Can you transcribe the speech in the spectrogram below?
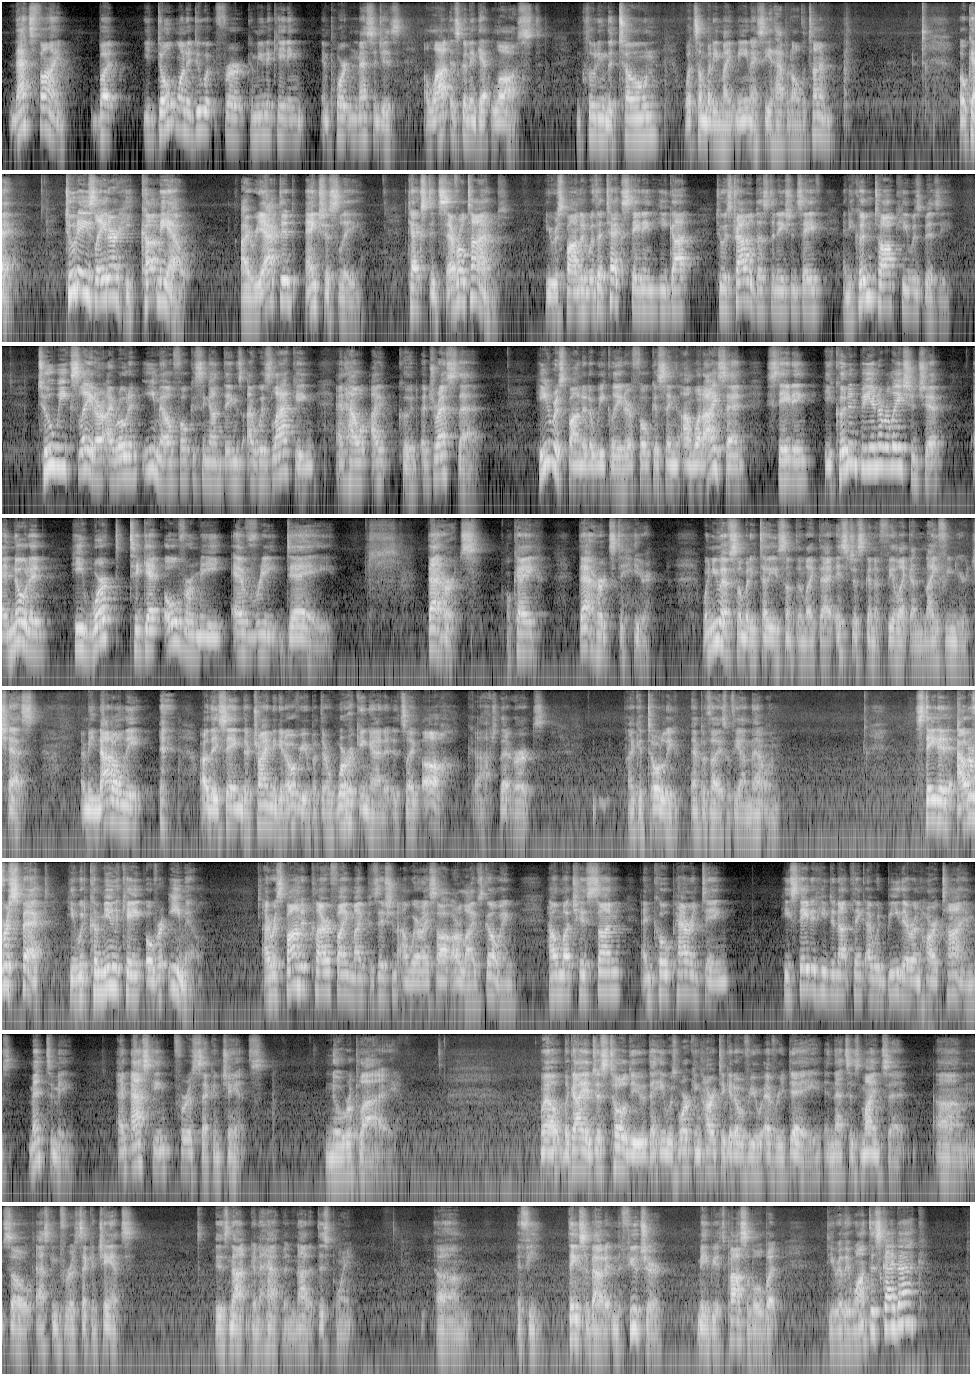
That's fine. But you don't want to do it for communicating important messages. A lot is going to get lost, including the tone, what somebody might mean. I see it happen all the time. Okay. Two days later, he cut me out. I reacted anxiously. Texted several times. He responded with a text stating he got to his travel destination safe and he couldn't talk, he was busy. Two weeks later, I wrote an email focusing on things I was lacking and how I could address that. He responded a week later, focusing on what I said, stating he couldn't be in a relationship and noted he worked to get over me every day. That hurts, okay? That hurts to hear. When you have somebody tell you something like that, it's just gonna feel like a knife in your chest. I mean, not only are they saying they're trying to get over you, but they're working at it. It's like, oh gosh, that hurts. I could totally empathize with you on that one. Stated out of respect, he would communicate over email. I responded clarifying my position on where I saw our lives going, how much his son and co parenting. He stated he did not think I would be there in hard times meant to me, and asking for a second chance. No reply. Well, the guy had just told you that he was working hard to get over you every day, and that's his mindset. Um, so asking for a second chance is not going to happen, not at this point. Um, if he thinks about it in the future, maybe it's possible, but do you really want this guy back?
